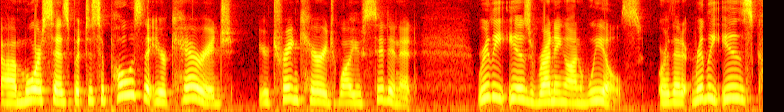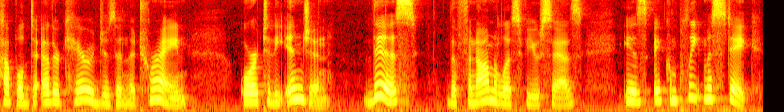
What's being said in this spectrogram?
Uh, Moore says, but to suppose that your carriage, your train carriage while you sit in it, really is running on wheels, or that it really is coupled to other carriages in the train or to the engine, this, the phenomenalist view says, is a complete mistake.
